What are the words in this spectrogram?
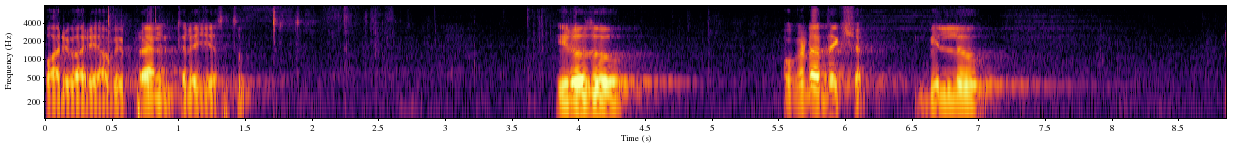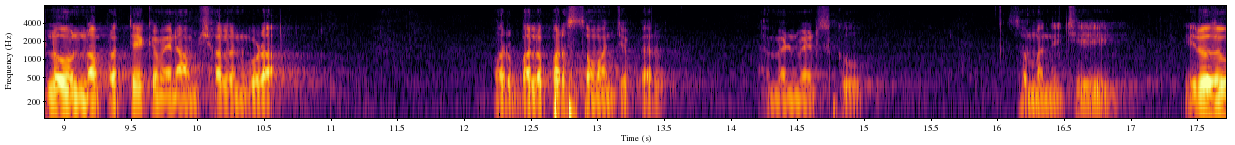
వారి వారి అభిప్రాయాలను తెలియజేస్తూ ఈరోజు ఒకటి అధ్యక్ష బిల్లులో ఉన్న ప్రత్యేకమైన అంశాలను కూడా వారు బలపరుస్తామని చెప్పారు. అమెండ్మెంట్స్కు సంబంధించి ఈరోజు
